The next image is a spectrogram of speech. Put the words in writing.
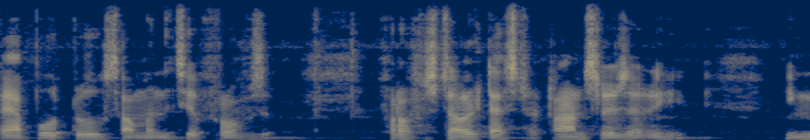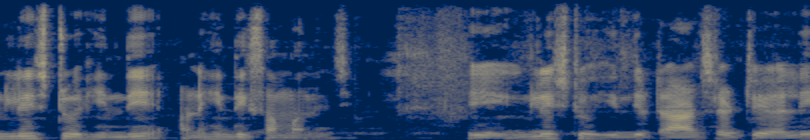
పేపర్ టూకి సంబంధించి professional test translation English to Hindi and హిందీకి సంబంధించి. ఈ ఇంగ్లీష్ టు హిందీ ట్రాన్స్లేట్ చేయాలి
